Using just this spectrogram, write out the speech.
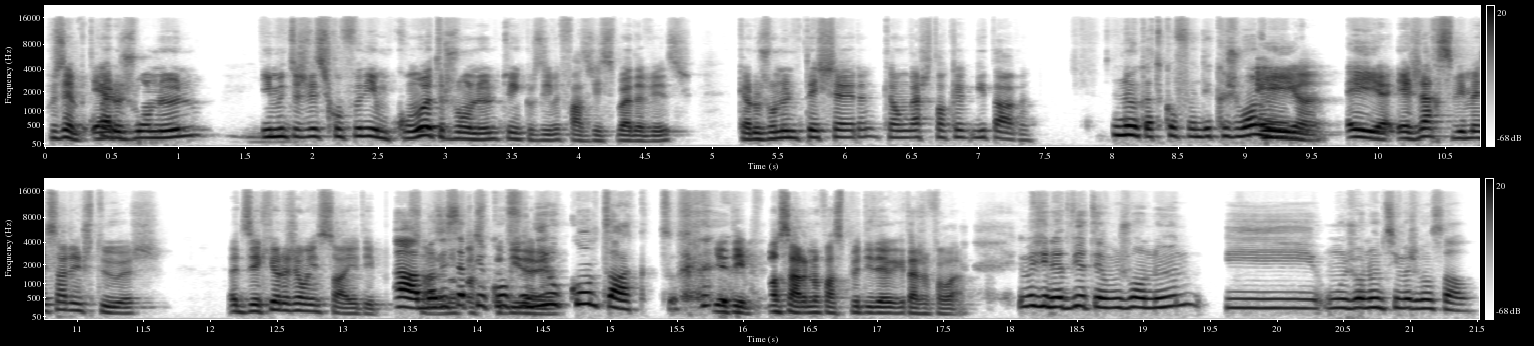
Por exemplo, era o João Nuno e muitas vezes confundia-me com outro João Nuno, tu inclusive fazes isso bem da vezes, que era o João Nuno Teixeira, que é um gajo que toca guitarra. Nunca te confundi com o João Nuno. Eia, eia, eu já recebi mensagens tuas a dizer que horas é o ensaio, tipo, Ah, mas isso é porque eu confundi o contacto. E eu tipo, ó Sara, não faço puta ideia do que estás a falar. Imagina, eu devia ter um João Nuno e um João Nuno de Simas Gonçalo.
